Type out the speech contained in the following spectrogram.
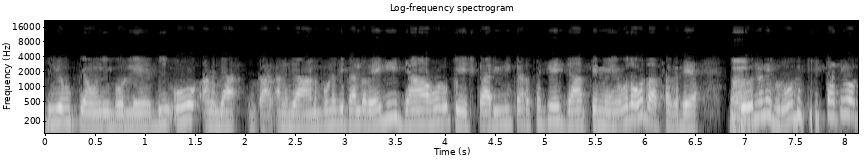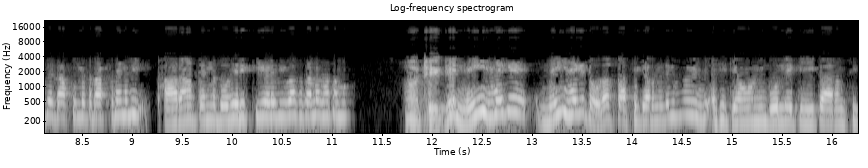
ਵੀ ਉਹ ਕਿਉਂ ਨਹੀਂ ਬੋਲੇ ਵੀ ਉਹ ਅਣਜਾਣ ਦੀ ਗੱਲ ਰਹੇਗੀ ਜਾਂ ਉਹ ਪੇਸ਼ਕਾਰੀ ਨਹੀਂ ਕਰ ਸਕੇ ਜਾਂ ਕਿਵੇਂ ਉਹ ਤਾਂ ਉਹ ਦੱਸ ਸਕਦੇ ਆ। ਜੇ ਉਹਨਾਂ ਨੇ ਵਿਰੋਧ ਕੀਤਾ ਤੇ ਉਹ ਅੱਗੇ ਡਾਕੂਮੈਂਟ ਰੱਖ ਦੇਣ ਵੀ 18 3 2021 ਵਾਲੇ ਵੀ ਬਸ ਗੱਲ ਖਤਮ। ਹਾਂ ਠੀਕ ਜੇ ਹੈ। ਨਹੀਂ ਹੈਗੇ ਨਹੀਂ ਹੈਗੇ ਤਾਂ ਉਹਦਾ ਸਪਸ਼ਟੀਕਰਨ ਦੇ ਵੀ ਅਸੀਂ ਕਿਉਂ ਨਹੀਂ ਬੋਲੇ ਕੀ ਕਾਰਨ ਸੀ।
